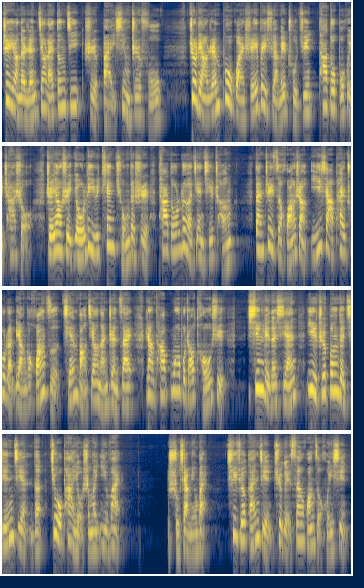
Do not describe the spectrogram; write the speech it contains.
这样的人将来登基是百姓之福。这两人不管谁被选为储君，他都不会插手。只要是有利于天穹的事，他都乐见其成。但这次皇上一下派出了两个皇子前往江南赈灾，让他摸不着头绪，心里的弦一直绷得紧紧的，就怕有什么意外。属下明白。七绝赶紧去给三皇子回信。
